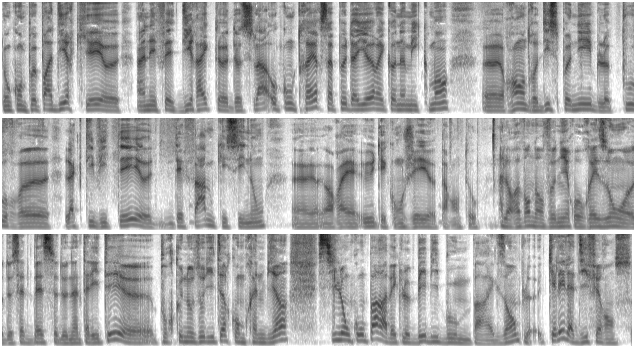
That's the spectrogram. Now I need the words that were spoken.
donc on ne peut pas dire qu'il y ait un effet direct de cela. Au contraire, ça peut d'ailleurs économiquement rendre disponible pour l'activité des femmes qui sinon euh, auraient eu des congés euh, parentaux. Alors avant d'en venir aux raisons euh, de cette baisse de natalité, pour que nos auditeurs comprennent bien, si l'on compare avec le baby boom par exemple, quelle est la différence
